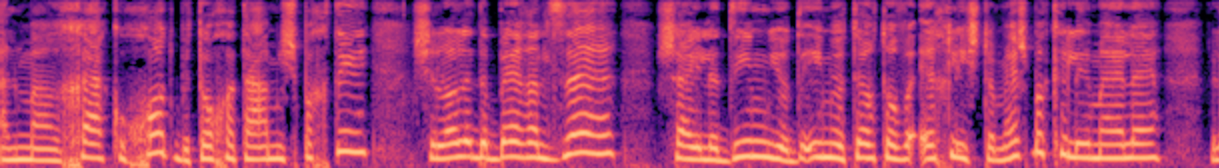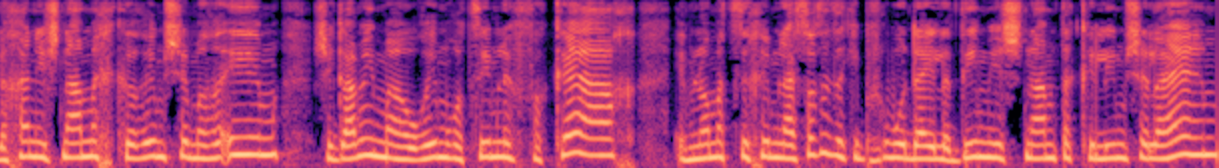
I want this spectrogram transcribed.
על מערכי הכוחות בתוך התא המשפחתי, שלא לדבר על זה שהילדים יודעים יותר טוב איך להשתמש בכלים האלה, ולכן ישנם מחקרים שמראים שגם אם ההורים רוצים לפקח, הם לא מצליחים לעשות את זה, כי פשוט לילדים ישנם את הכלים שלהם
